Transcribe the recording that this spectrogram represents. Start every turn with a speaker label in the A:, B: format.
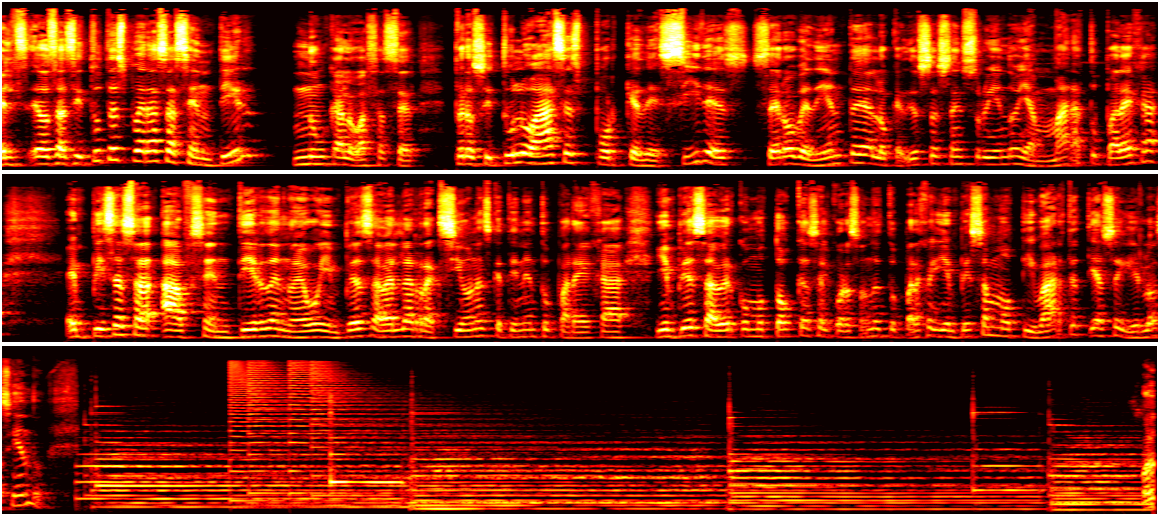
A: o sea, si tú te esperas a sentir, nunca lo vas a hacer. Pero si tú lo haces porque decides ser obediente a lo que Dios te está instruyendo y amar a tu pareja, empiezas a, sentir de nuevo y empiezas a ver las reacciones que tiene tu pareja y empiezas a ver cómo tocas el corazón de tu pareja y empieza a motivarte a ti a seguirlo haciendo.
